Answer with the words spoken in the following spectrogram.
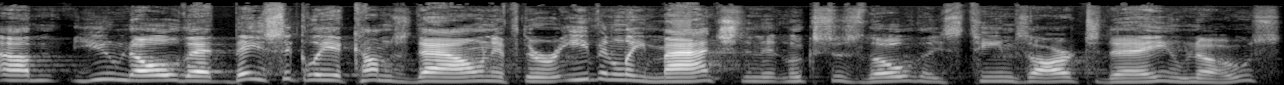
um, you know that basically it comes down, if they're evenly matched, and it looks as though these teams are today, who knows,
